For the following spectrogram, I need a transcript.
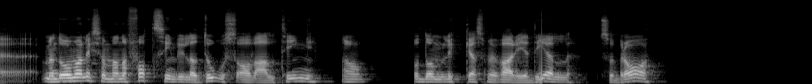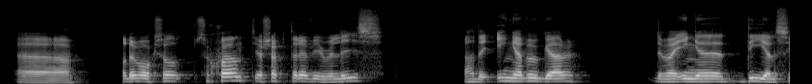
Eh, Men då har man liksom, man har fått sin lilla dos av allting Ja. och de lyckas med varje del så bra. Eh, och det var också så skönt. Jag köpte det vid release. Jag hade inga buggar. Det var inget DLC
